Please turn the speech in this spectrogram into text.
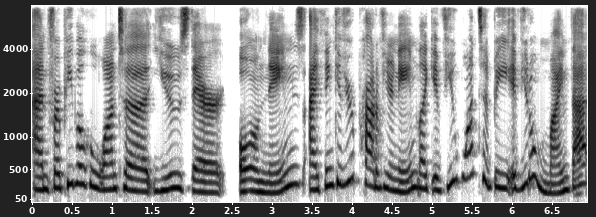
and for people who want to use their own names i think if you're proud of your name like if you want to be if you don't mind that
